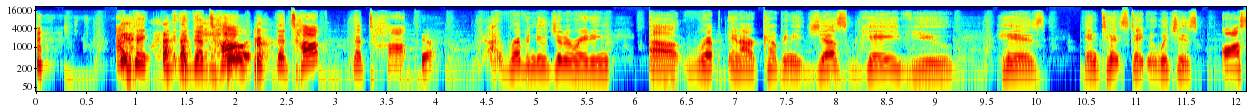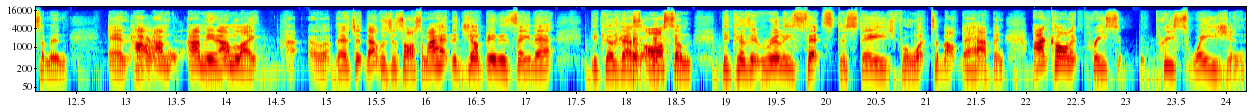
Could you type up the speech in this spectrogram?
I think the, the top, the top, the top Yeah. uh, revenue generating uh, rep in our company just gave you his intent statement, which is awesome. And and I, I'm, Powerful. I mean, I'm like, uh, uh, that that was just awesome. I had to jump in and say that because that's awesome because it really sets the stage for what's about to happen. I call it pres- persuasion,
